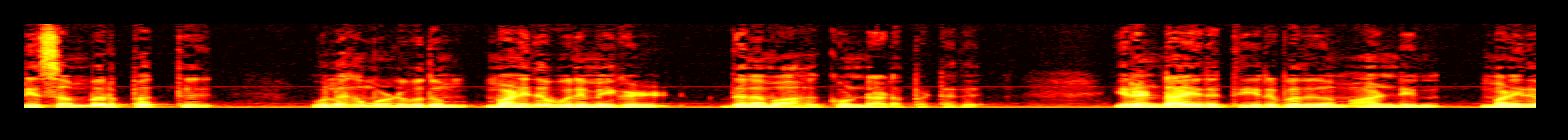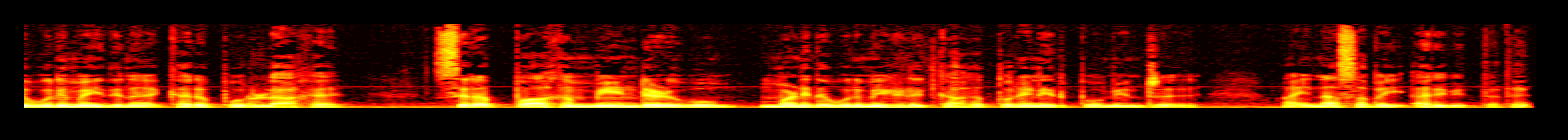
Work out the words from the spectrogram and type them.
டிசம்பர் பத்து உலகம் முழுவதும் மனித உரிமைகள் தினமாக கொண்டாடப்பட்டது. இரண்டாயிரத்தி இருபதாம் ஆண்டின் மனித உரிமை தின கருப்பொருளாக சிறப்பாக மீண்டெழுவோம் மனித உரிமைகளுக்காக துணை நிற்போம் என்று ஐநா சபை அறிவித்தது.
